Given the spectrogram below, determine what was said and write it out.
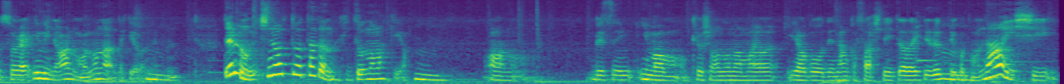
あそれは意味のあるものなんだけどね、うん。でもうちの夫はただの人なわけよ。うん。あの別に今も巨匠の名前を屋号でなんかさせていただいてるっていうこともないし、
